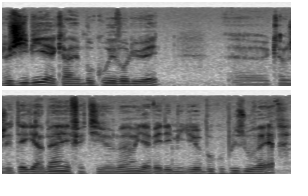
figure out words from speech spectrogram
le gibier a quand même beaucoup évolué. Euh, quand j'étais gamin, effectivement, il y avait des milieux beaucoup plus ouverts.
